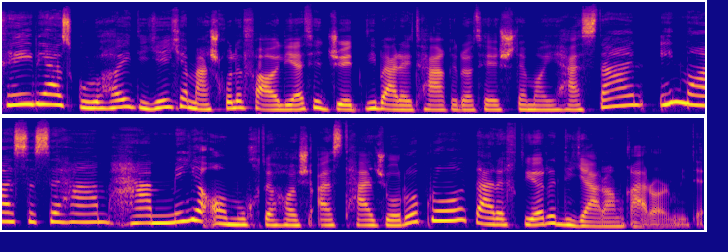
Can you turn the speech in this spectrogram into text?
خیلی از گروه های دیگه که مشغول فعالیت جدی برای تغییرات اجتماعی هستند، این مؤسسه هم همه آموخته هاش از تجارب رو در اختیار دیگران قرار میده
